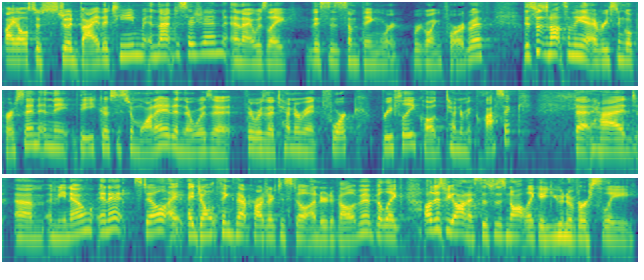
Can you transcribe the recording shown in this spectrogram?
I also stood by the team in that decision and I was like, this is something we're, we're going forward with. This was not something that every single person in the, the ecosystem wanted. And there was a there was a Tendermint fork briefly called Tendermint Classic that had um, amino in it still. I, I don't think that project is still under development, but like, I'll just be honest, this was not like a universally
